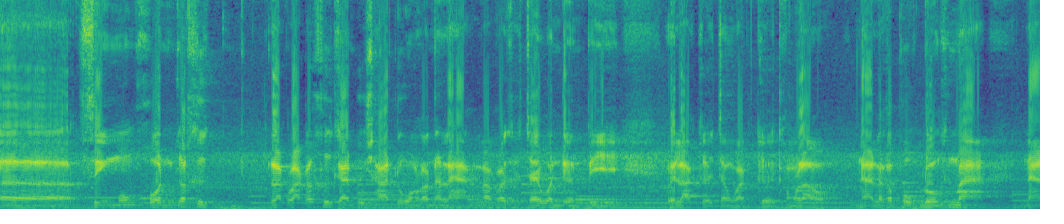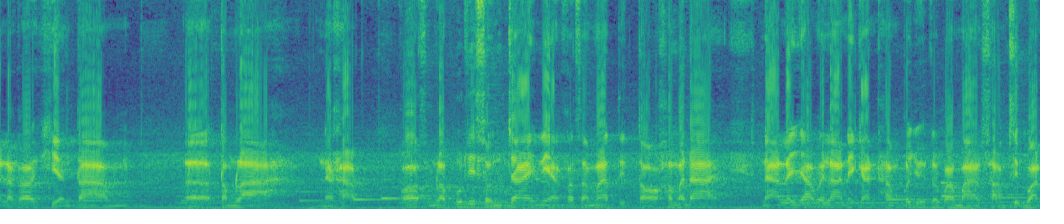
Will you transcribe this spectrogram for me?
ออสิ่งมงคลก็คือหลักๆก็คือการบูชาดวงเรานั่นแหละเราก็จะใช้วันเดือนปี เวลาเกิดจังหวัดเกิดของเรานะแล้วก็ผูกดวงขึ้นมานะแล้วก็เขียนตามตำรานะครับ ก็สำหรับผู้ที่สนใจเนี่ยก็สามารถติดต่อเข้ามาได้นะระยะเวลาในการทำก็อยู่ประมาณ 30 วัน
